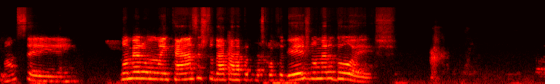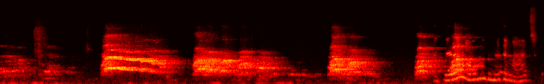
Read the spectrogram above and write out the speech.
Não sei, hein? Número um em casa, estudar para a prova de português. Número dois. Matéria nova de matemática.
